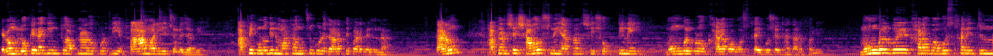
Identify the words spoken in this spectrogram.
এবং লোকেরা কিন্তু আপনার ওপর দিয়ে পা মারিয়ে চলে যাবে। আপনি কোনোদিন মাথা উঁচু করে দাঁড়াতে পারবেন না। কারণ আপনার সেই সাহস নেই, আপনার সেই শক্তি নেই মঙ্গল গ্রহ খারাপ অবস্থায় বসে থাকার ফলে। মঙ্গল গ্রহের খারাপ অবস্থানের জন্য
